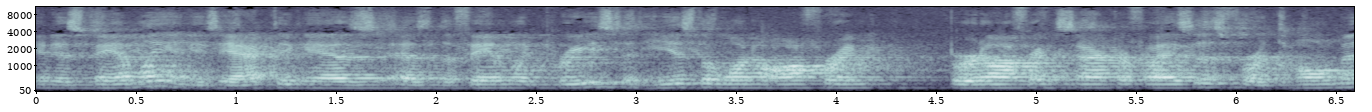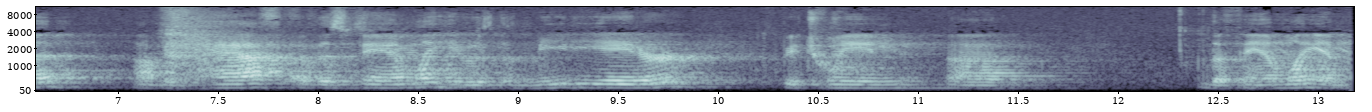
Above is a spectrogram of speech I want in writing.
in his family and he's acting as, as the family priest, and he is the one offering burnt offering sacrifices for atonement on behalf of his family. He was the mediator between uh, the family and,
